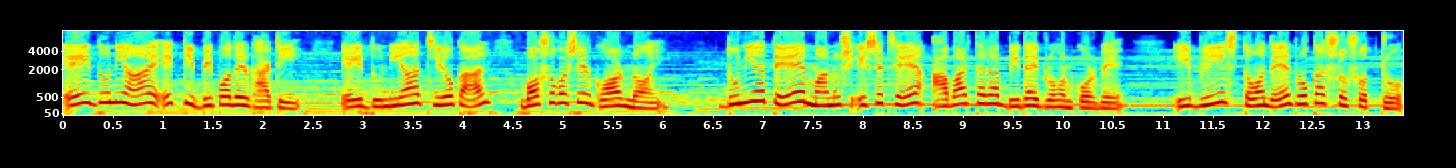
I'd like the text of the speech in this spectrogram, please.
এই দুনিয়া একটি বিপদের ঘাঁটি। এই দুনিয়া চিরকাল বসবাসের ঘর নয়। দুনিয়াতে মানুষ এসেছে, আবার তারা বিদায় গ্রহণ করবে। ইবলিশ তোমাদের প্রকাশ্য শত্রু।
